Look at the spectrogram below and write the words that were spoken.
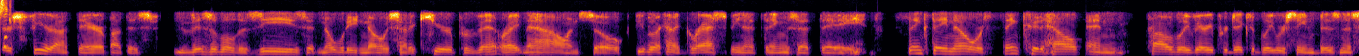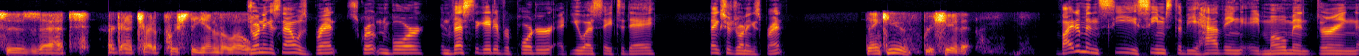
There's fear out there about this invisible disease that nobody knows how to cure, prevent right now. And so people are kind of grasping at things that they think they know or think could help. And probably very predictably, we're seeing businesses that are going to try to push the envelope. Joining us now is Brent Schrotenboer, investigative reporter at USA Today. Thanks for joining us, Brent. Thank you. Appreciate it. Vitamin C seems to be having a moment during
